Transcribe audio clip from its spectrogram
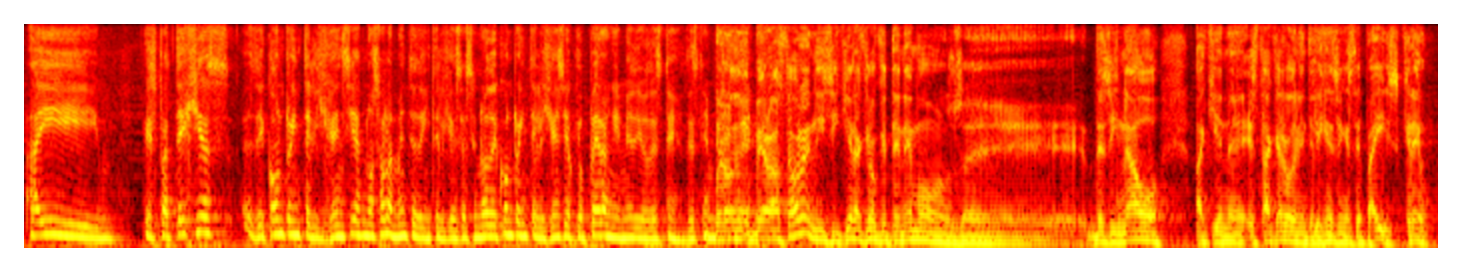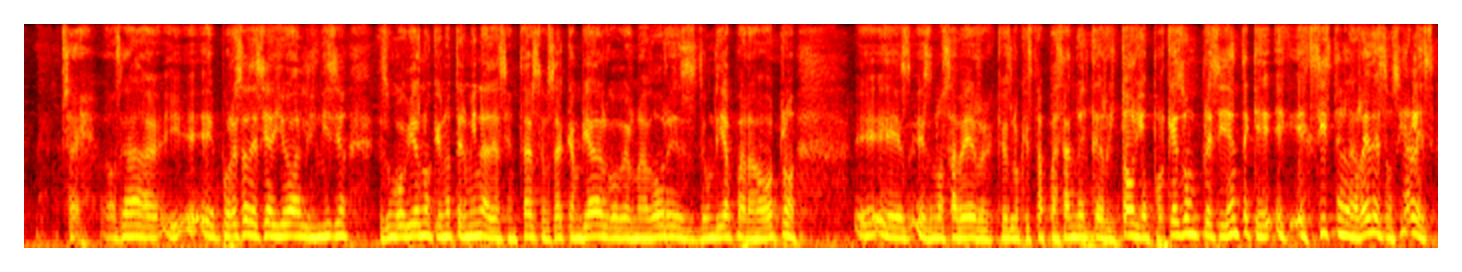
Hay estrategias de contrainteligencia, no solamente de inteligencia, sino de contrainteligencia que operan en medio de este, de este pero, pero hasta ahora ni siquiera creo que tenemos eh, designado a quien eh, está a cargo de la inteligencia en este país, creo. Sí, o sea, y, eh, por eso decía yo al inicio, es un gobierno que no termina de asentarse, o sea, cambiar gobernadores de un día para otro. Eh, es, no saber qué es lo que está pasando en territorio, porque es un presidente que e, existe en las redes sociales.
